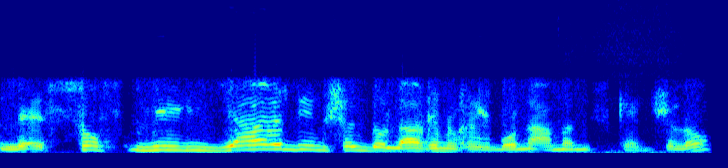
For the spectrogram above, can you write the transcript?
לאסוף מיליארדים של דולרים לחשבון העם המסכן שלו,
